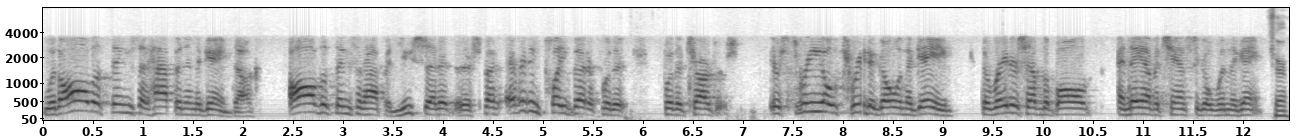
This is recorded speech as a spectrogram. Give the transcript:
with all the things that happened in the game, Doug, all the things that happened. You said it. Spe- everything played better for the for the Chargers. There's 3:03 to go in the game. The Raiders have the ball and they have a chance to go win the game. Sure.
